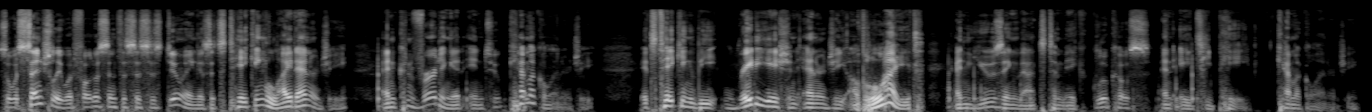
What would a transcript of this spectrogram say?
So essentially what photosynthesis is doing is it's taking light energy and converting it into chemical energy. It's taking the radiation energy of light and using that to make glucose and ATP chemical energy.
